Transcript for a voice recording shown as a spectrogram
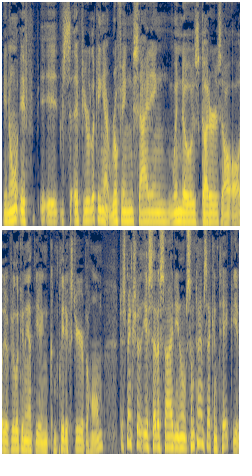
You know, if if you're looking at roofing, siding, windows, gutters, all, all, if you're looking at the complete exterior of the home, just make sure that you set aside. You know, sometimes that can take you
